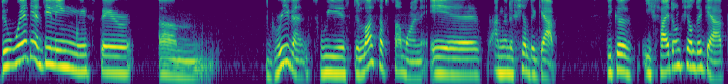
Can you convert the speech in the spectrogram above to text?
The way they're dealing with their um, grievance with the loss of someone is I'm going to fill the gap. Because if I don't fill the gap,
